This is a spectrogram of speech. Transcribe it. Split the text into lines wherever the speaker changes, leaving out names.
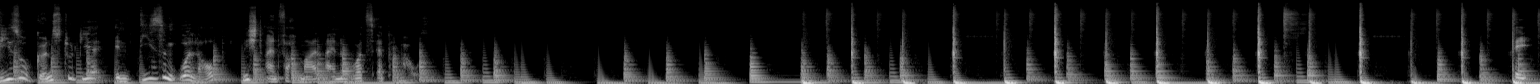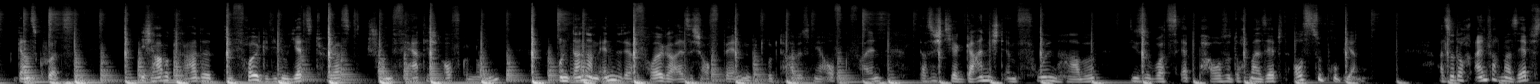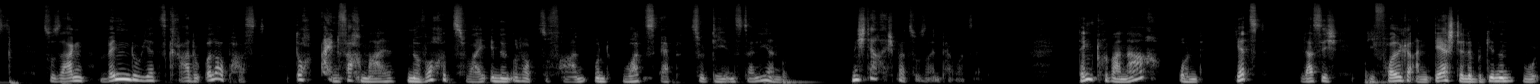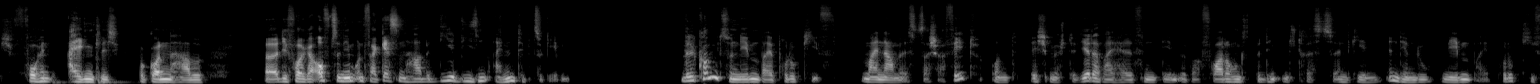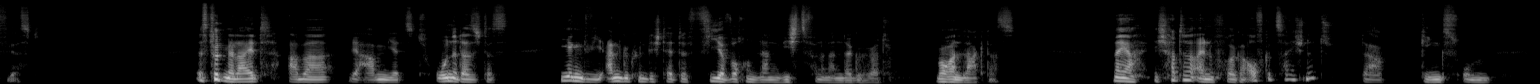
Wieso gönnst du dir in diesem Urlaub nicht einfach mal eine WhatsApp-Pause? Hey, ganz kurz. Ich habe gerade die Folge, die du jetzt hörst, schon fertig aufgenommen. Und dann am Ende der Folge, als ich auf Beenden gedrückt habe, ist mir aufgefallen, dass ich dir gar nicht empfohlen habe, diese WhatsApp-Pause doch mal selbst auszuprobieren. Also doch einfach mal selbst zu sagen, wenn du jetzt gerade Urlaub hast, doch einfach mal eine Woche, zwei in den Urlaub zu fahren und WhatsApp zu deinstallieren. Nicht erreichbar zu sein per WhatsApp. Denk drüber nach und jetzt lasse ich die Folge an der Stelle beginnen, wo ich vorhin eigentlich begonnen habe, äh, die Folge aufzunehmen und vergessen habe, dir diesen einen Tipp zu geben. Willkommen zu Nebenbei Produktiv. Mein Name ist Sascha Feth und ich möchte dir dabei helfen, dem überforderungsbedingten Stress zu entgehen, indem du nebenbei produktiv wirst. Es tut mir leid, aber wir haben jetzt, ohne dass ich das irgendwie angekündigt hätte, vier Wochen lang nichts voneinander gehört. Woran lag das? Naja, ich hatte eine Folge aufgezeichnet, da ging es um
